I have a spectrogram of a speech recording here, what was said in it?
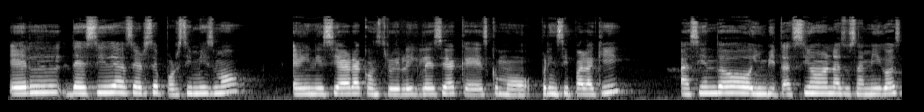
él decide hacerse por sí mismo e iniciar a construir la iglesia que es como principal aquí haciendo invitación a sus amigos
